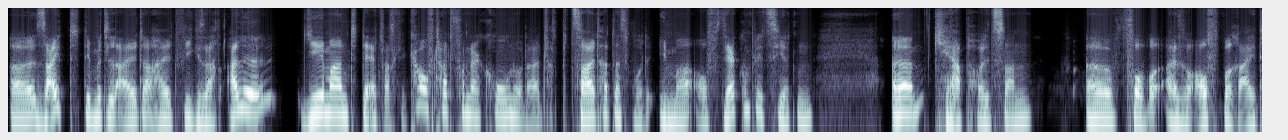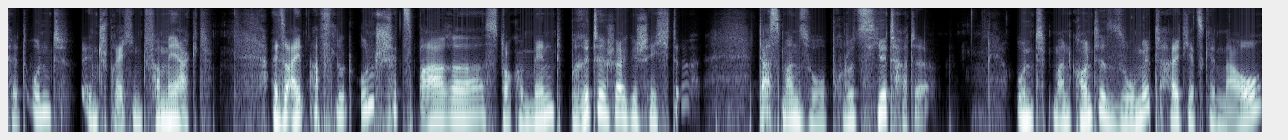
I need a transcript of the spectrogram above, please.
Äh, seit dem Mittelalter halt, wie gesagt, alle jemand, der etwas gekauft hat von der Krone oder etwas bezahlt hat, das wurde immer auf sehr komplizierten äh, Kerbholzern äh, vor, also aufbereitet und entsprechend vermerkt. Also ein absolut unschätzbares Dokument britischer Geschichte, das man so produziert hatte. Und man konnte somit halt jetzt genau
